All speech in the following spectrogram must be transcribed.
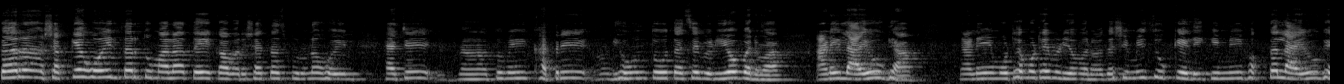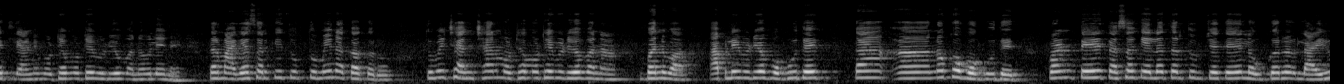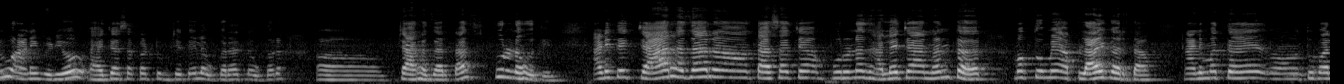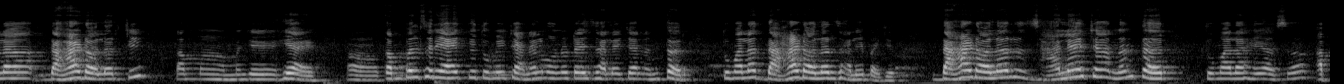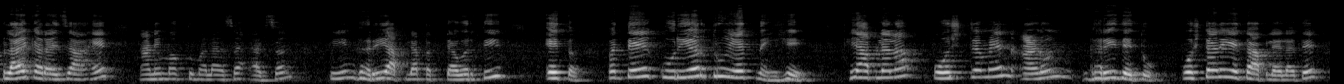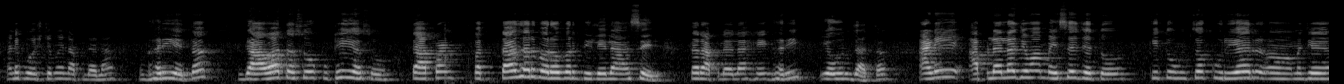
तर शक्य होईल तर तुम्हाला ते एका वर्षातच पूर्ण होईल. ह्याची तुम्ही खात्री घेऊन तो त्याचे व्हिडिओ बनवा आणि लाईव्ह घ्या. आणि मोठे मोठे व्हिडिओ बनवा. जशी मी चूक केली की मी फक्त लाईव्ह घेतले आणि मोठे मोठे व्हिडिओ बनवले नाही तर माझ्यासारखी चूक तुम्ही नका करू. तुम्ही छान छान मोठे मोठे व्हिडिओ बना बनवा. आपले व्हिडिओ बघू देत का नको बघू देत. पण ते तसं केलं तर तुमचे ते लवकर लाईव्ह आणि व्हिडिओ ह्याच्यासकट तुमचे ते लवकरात लवकर चार हजार तास पूर्ण होतील. आणि ते चार हजार तासाच्या पूर्ण झाल्याच्यानंतर मग तुम्ही अप्लाय करता. आणि मग ते तुम्हाला दहा डॉलरची कम म्हणजे हे आहे कंपल्सरी आहे की तुम्ही चॅनल मोनोटाईज झाल्याच्यानंतर तुम्हाला दहा डॉलर झाले पाहिजेत. दहा डॉलर झाल्याच्यानंतर तुम्हाला हे असं अप्लाय करायचं आहे. आणि मग तुम्हाला असं ॲडसन पिन घरी आपल्या पत्त्यावरती येतं. पण ते कुरिअर थ्रू येत नाही. हे हे आपल्याला पोस्टमॅन आणून घरी देतो. पोस्टाने येतं आपल्याला ते आणि पोस्टमॅन आपल्याला घरी येतं. गावात असो कुठेही असो तर आपण पत्ता जर बरोबर दिलेला असेल तर आपल्याला हे घरी येऊन जातं. आणि आपल्याला जेव्हा मेसेज येतो की तुमचं कुरिअर म्हणजे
